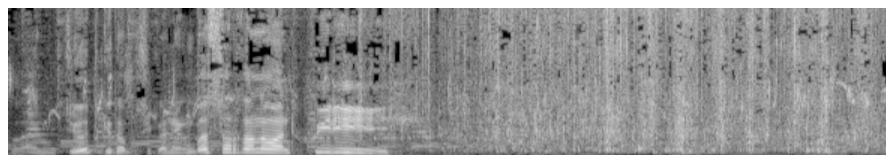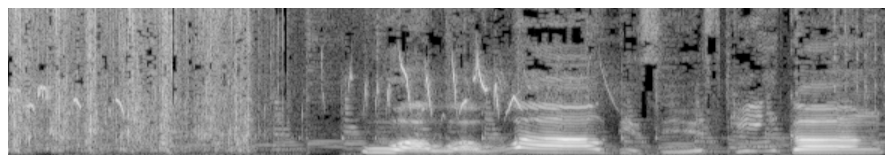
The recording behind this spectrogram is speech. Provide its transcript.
Lanjut kita bersihkan yang besar teman-teman. Widih. Wow, wow, wow, this is King Kong.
